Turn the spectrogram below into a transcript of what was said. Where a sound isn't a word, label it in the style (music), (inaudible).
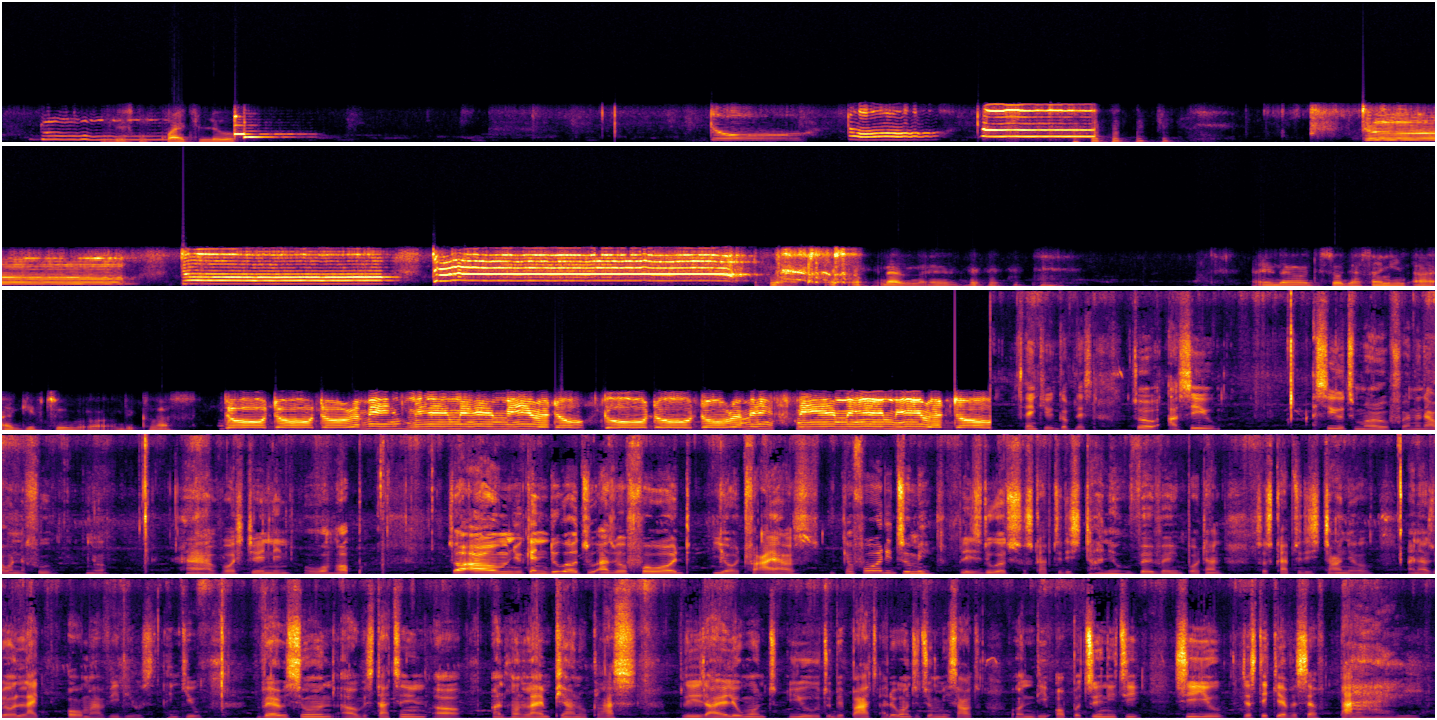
this is quite low. Do, do, do, (laughs) (laughs) That's nice. (laughs) and uh, so the assignment uh, I give to uh, the class. do, do, do, re, mi, mi, mi, mi, re, do, do, do, do, re, mi, mi, mi, mi, re, do. Thank you. God bless. So I'll see you. I'll see you tomorrow for another wonderful, you know, uh, voice training warm up. So um, you can do well to as well forward your trials. You can forward it to me. Please do subscribe to this channel. Very very important. Subscribe to this channel and as well like all my videos. Thank you. Very soon I'll be starting uh, an online piano class. Please, I really want you to be part. I don't want you to miss out on the opportunity. See you. Just take care of yourself. Bye.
